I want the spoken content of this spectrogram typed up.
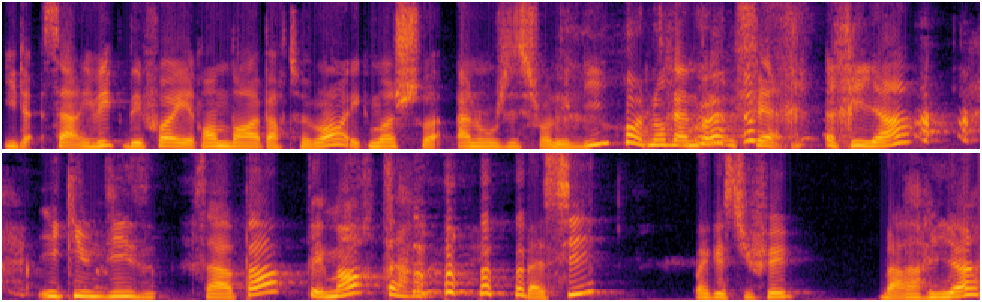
il, ça arrivait que des fois il rentre dans l'appartement et que moi je sois allongée sur le lit, en train de faire rien, et qu'il me dise ça va pas? T'es morte? Bah si. Bah qu'est-ce que tu fais? Bah rien.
